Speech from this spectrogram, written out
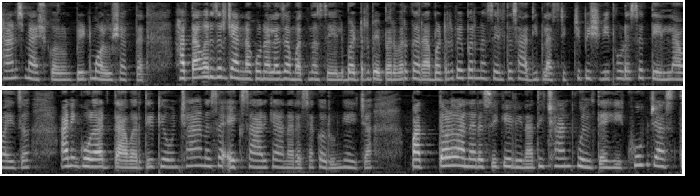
छान स्मॅश करून पीठ मळू शकतात. हातावर जर ज्यांना कोणाला जमत नसेल बटर पेपरवर करा. बटर पेपर नसेल तर साधी प्लास्टिकची पिशवी थोडंसं तेल लावायचं आणि गोळा त्यावरती ठेवून छान असं एकसारख्या अनारसा करून घ्यायच्या. पातळ अनारसी केली ना ती छान फुलते ही. खूप जास्त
